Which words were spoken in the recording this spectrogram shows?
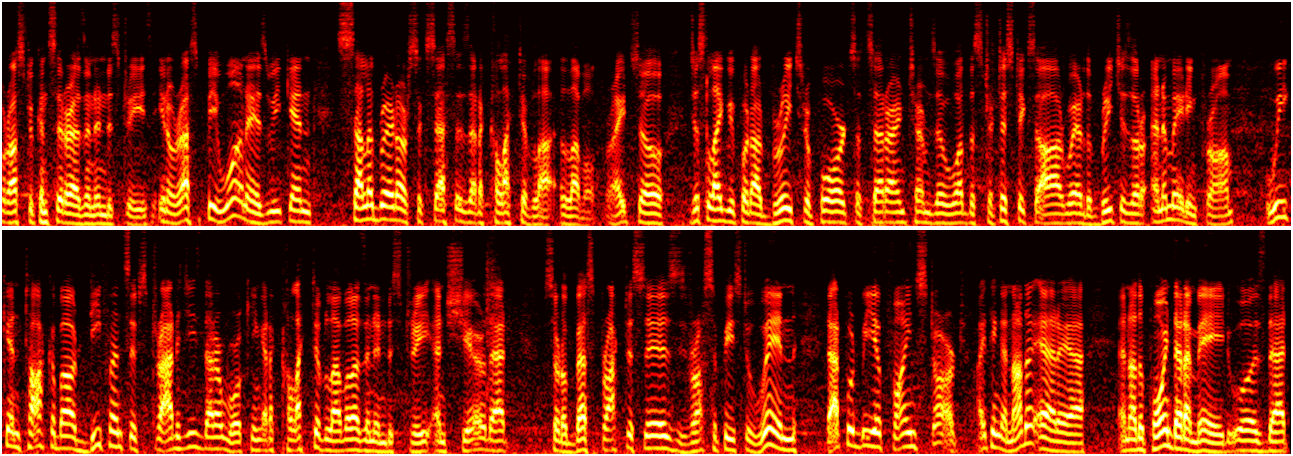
for us to consider as an industry. You know, recipe one is we can celebrate our successes at a collective level, right? So just like we put out breach reports, et cetera, in terms of what the statistics are, where the breaches are emanating from, we can talk about defensive strategies that are working at a collective level as an industry and share that sort of best practices, recipes to win, that would be a fine start. I think another area, another point that I made was that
